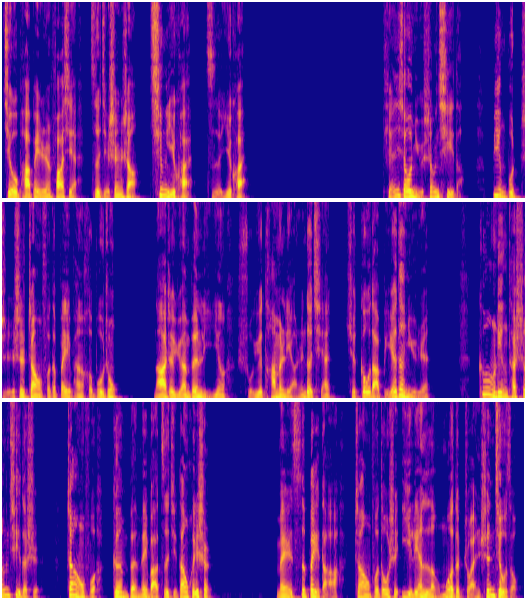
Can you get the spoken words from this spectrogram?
就怕被人发现自己身上青一块紫一块。田小女生气的并不只是丈夫的背叛和不忠，拿着原本理应属于他们两人的钱去勾搭别的女人，更令她生气的是，丈夫根本没把自己当回事。每次被打，丈夫都是一脸冷漠的转身就走。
